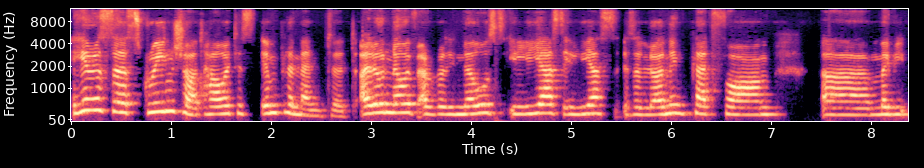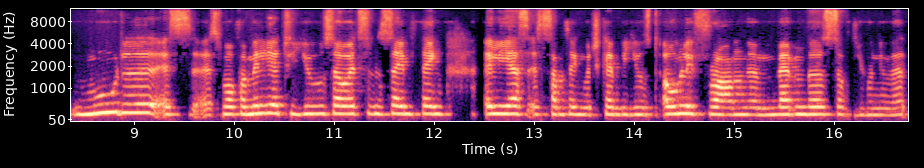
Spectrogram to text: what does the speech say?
here is a screenshot how it is implemented. I don't know if everybody knows Ilias. Ilias is a learning platform. Uh, maybe Moodle is, is more familiar to you, so it's the same thing. Ilias is something which can be used only from the members of the,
